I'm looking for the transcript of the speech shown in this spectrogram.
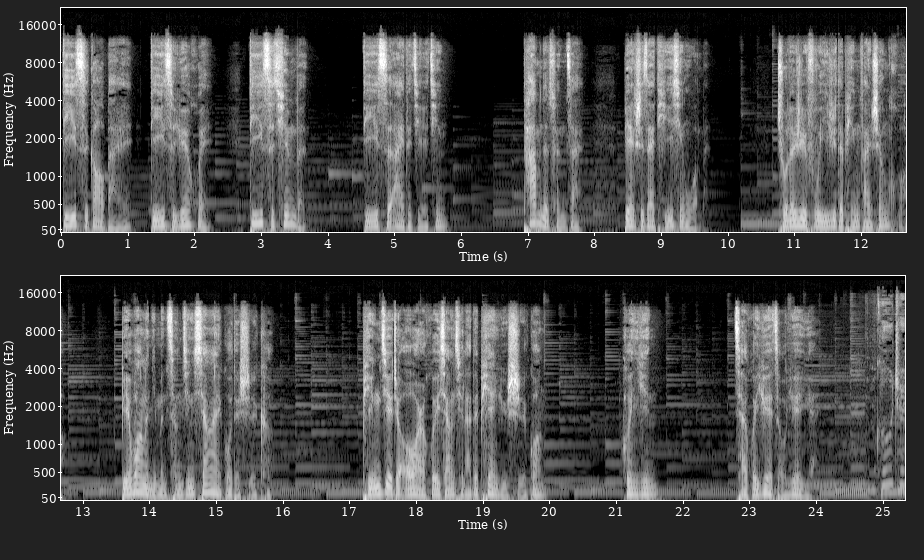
第一次告白，第一次约会，第一次亲吻，第一次爱的结晶。他们的存在，便是在提醒我们，除了日复一日的平凡生活。别忘了你们曾经相爱过的时刻。凭借着偶尔回想起来的片语时光，婚姻才会越走越远。固执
